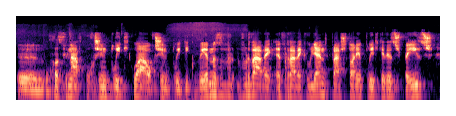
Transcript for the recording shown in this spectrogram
relacionado com o regime político A ou o regime político B, mas a verdade é, a verdade é que olhando para a história política desses países, eh,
